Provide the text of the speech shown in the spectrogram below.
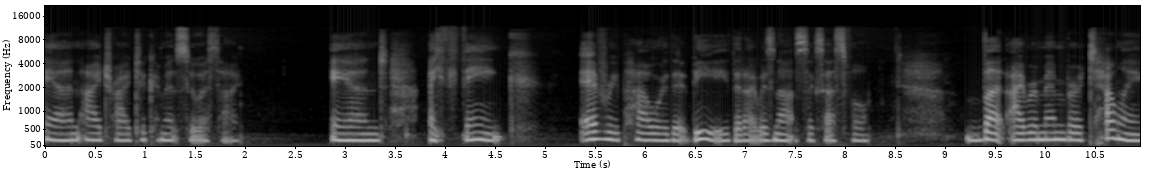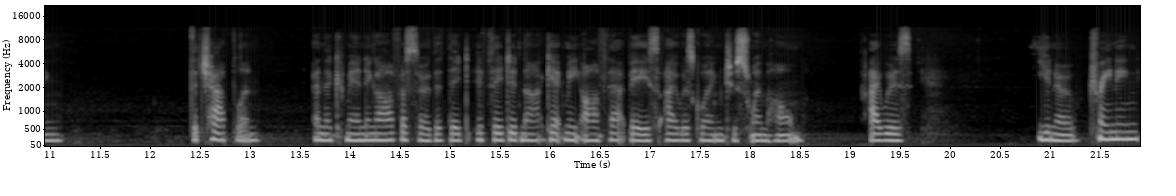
and I tried to commit suicide. And I thank every power that be that I was not successful. But I remember telling the chaplain and the commanding officer that they, if they did not get me off that base, I was going to swim home. I was, you know, training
